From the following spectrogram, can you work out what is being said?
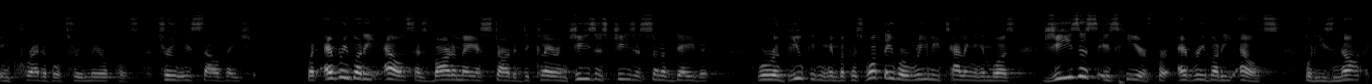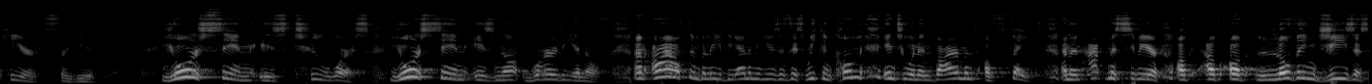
incredible through miracles, through his salvation. But everybody else, as Bartimaeus started declaring, Jesus, Jesus, son of David, were rebuking him because what they were really telling him was, Jesus is here for everybody else, but he's not here for you. Your sin is too worse. Your sin is not worthy enough. And I often believe the enemy uses this. We can come into an environment of faith and an atmosphere of, of, of loving Jesus,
